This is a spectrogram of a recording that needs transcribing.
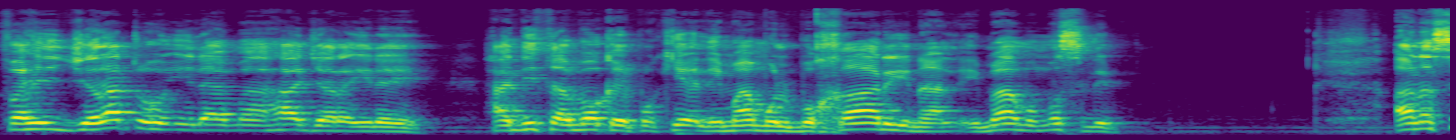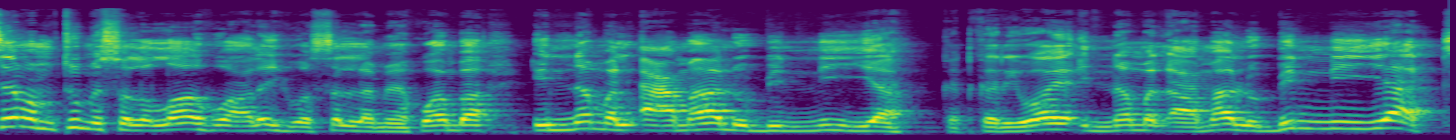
فهجرته إلى ما هاجر إليه. حديث أبوك يبكي الإمام البخاري الإمام مسلم. Anasema mtume salllahu alaihi wasallam ya kwamba innama lamalu binniya katika riwaya innama lamalu binniyat.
